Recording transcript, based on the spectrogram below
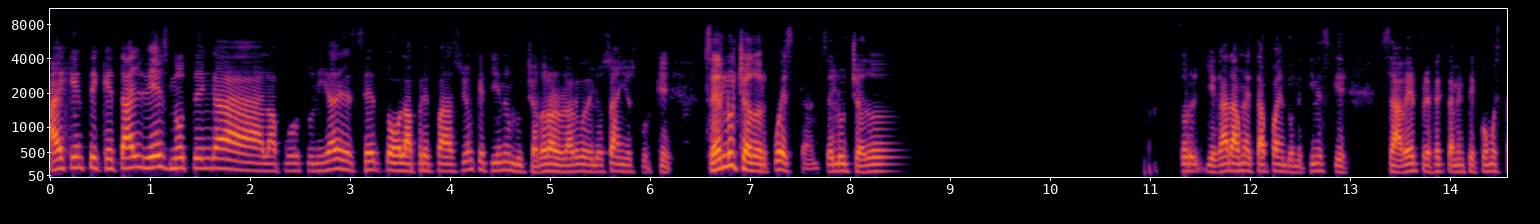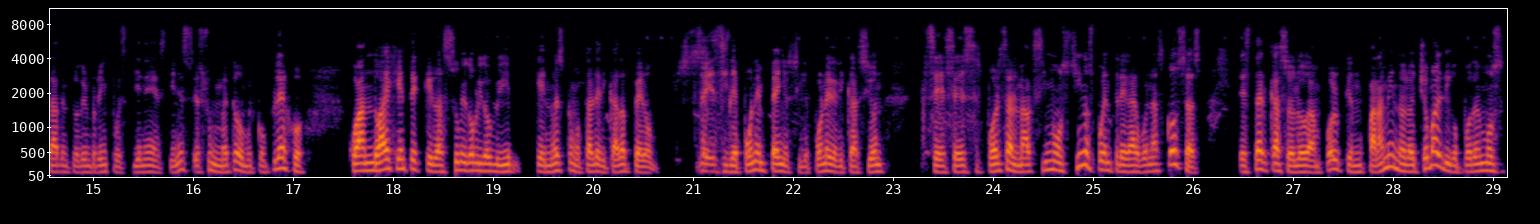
hay gente que tal vez no tenga la oportunidad de ser o la preparación que tiene un luchador a lo largo de los años, porque ser luchador cuesta, ser luchador llegar a una etapa en donde tienes que saber perfectamente cómo estar dentro de un ring, pues tienes, tienes, es un método muy complejo. Cuando hay gente que lo asume WWE, que no es como tal dedicada, pero si le pone empeño, si le pone dedicación, se, se, esfuerza al máximo, sí nos puede entregar buenas cosas. Está el caso de Logan Paul, que para mí no lo ha hecho mal, digo, podemos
